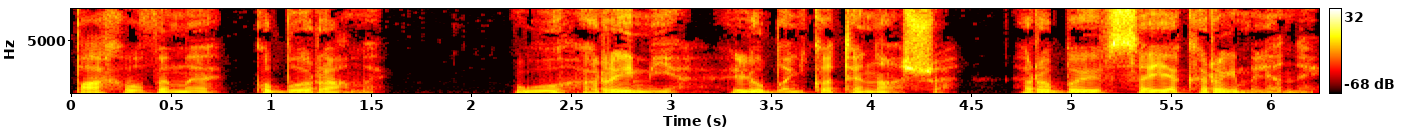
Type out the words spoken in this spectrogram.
пахвовими кобурами. У Римі, любонько ти наша, роби все як римляни.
